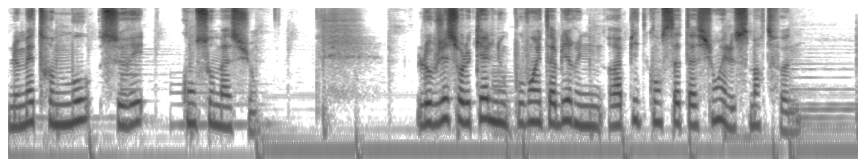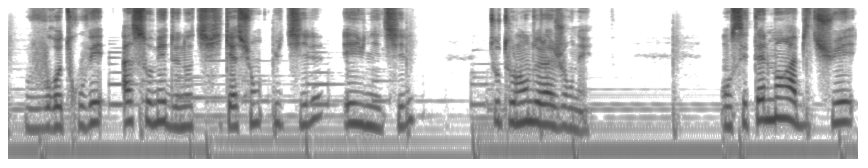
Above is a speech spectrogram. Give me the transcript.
Le maître mot serait consommation. L'objet sur lequel nous pouvons établir une rapide constatation est le smartphone. Vous vous retrouvez assommé de notifications utiles et inutiles tout au long de la journée. On s'est tellement habitué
